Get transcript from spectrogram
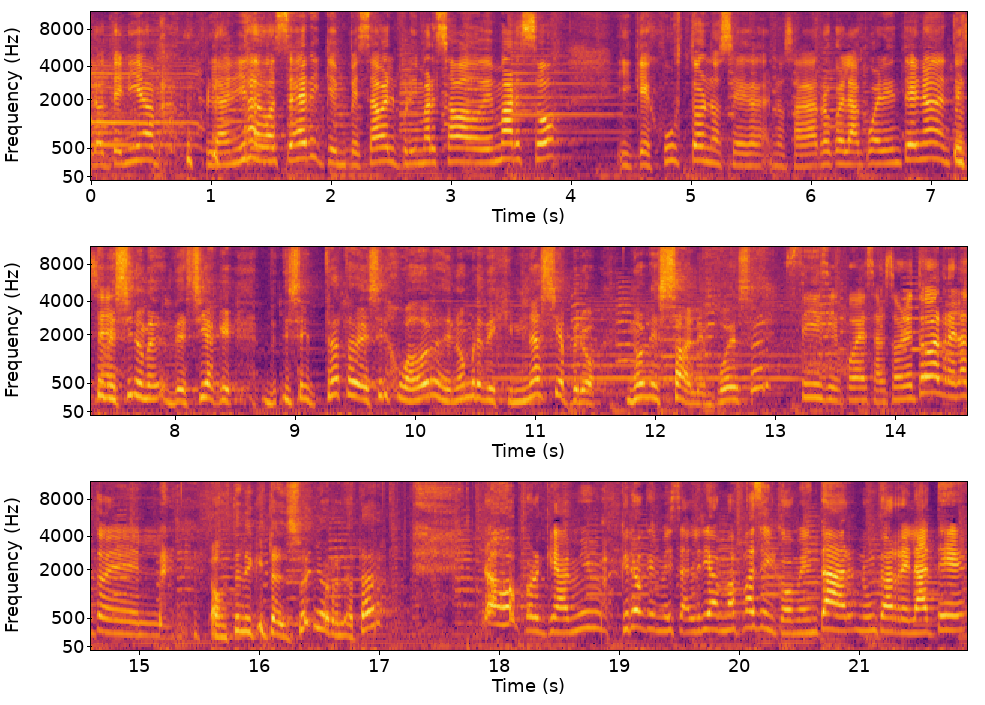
lo tenía planeado hacer y que empezaba el primer sábado de marzo y que justo nos, nos agarró con la cuarentena. Este entonces... Este vecino me decía que, dice, trata de decir jugadores de nombre de gimnasia, pero no le salen, ¿puede ser? Sí, sí, puede ser. Sobre todo el relato del... ¿A usted le quita el sueño relatar? No, porque a mí creo que me saldría más fácil comentar, nunca relaté,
